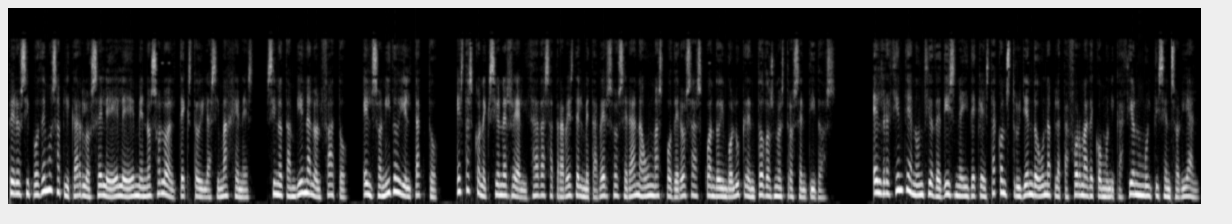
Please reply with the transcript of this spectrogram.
Pero si podemos aplicar los LLM no solo al texto y las imágenes, sino también al olfato, el sonido y el tacto, estas conexiones realizadas a través del metaverso serán aún más poderosas cuando involucren todos nuestros sentidos. El reciente anuncio de Disney de que está construyendo una plataforma de comunicación multisensorial,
